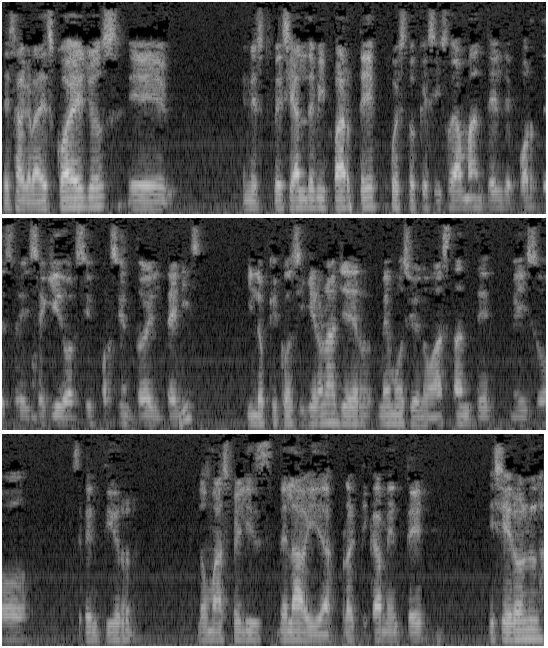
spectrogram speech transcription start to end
Les agradezco a ellos, eh, en especial de mi parte, puesto que sí soy amante del deporte, soy seguidor 100% del tenis y lo que consiguieron ayer me emocionó bastante, me hizo sentir lo más feliz de la vida. Prácticamente hicieron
